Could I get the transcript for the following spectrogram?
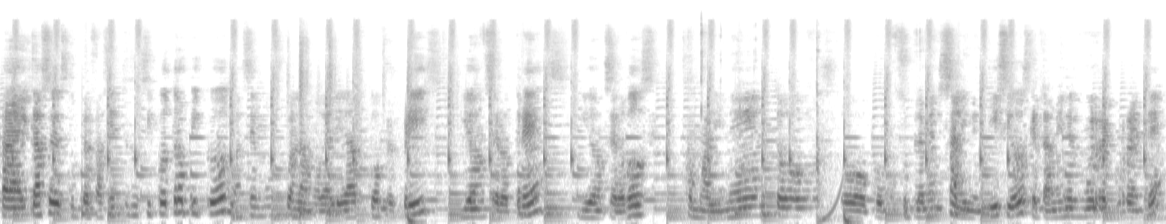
para el caso de estupefacientes o psicotrópicos, lo hacemos con la modalidad COFEPRIS-03-012, como alimentos o como suplementos alimenticios, que también es muy recurrente.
